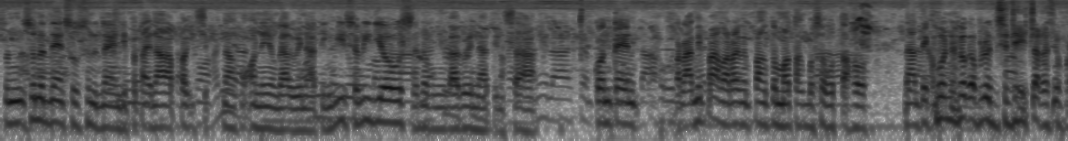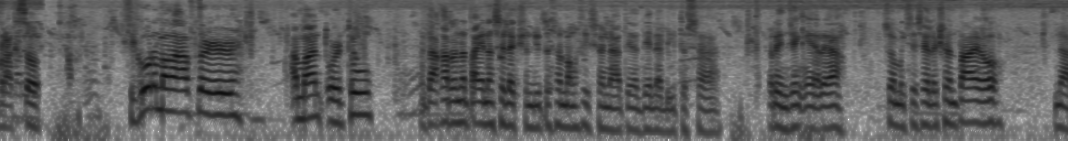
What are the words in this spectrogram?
sun- sunod na yan, susunod na yan. Hindi pa tayo nakapag-isip ng kung ano yung gagawin natin sa videos, ano kung gagawin natin sa content. Marami pa, marami pang tumatakbo sa utak ko. Nantay ko muna mag-upload si Jay tsaka si Frax. So, siguro mga after a month or two, magkakaroon na tayo ng selection dito sa mga season natin na dinala dito sa ranging area. So, magsiselection tayo na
